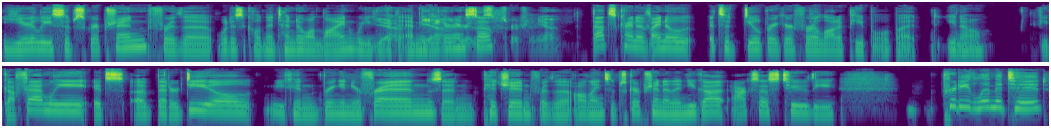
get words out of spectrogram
yearly subscription for the what is it called Nintendo Online, where you can Yeah. get the emulator yearly and stuff Subscription. Yeah. That's kind of I know it's a deal breaker for a lot of people, but you know, if you got family, it's a better deal. You can bring in your friends and pitch in for the online subscription and then you got access to the pretty limited,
